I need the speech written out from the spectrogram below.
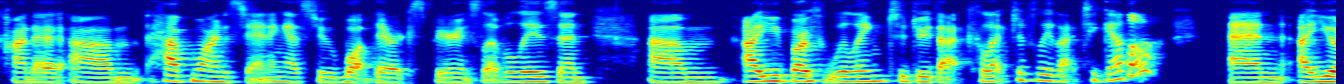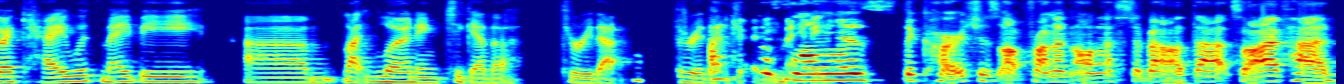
kind of um, have more understanding as to what their experience level is and um, are you both willing to do that collectively like together and are you okay with maybe um, like learning together through that through that journey. As maybe. long as the coach is upfront and honest about that. So I've had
